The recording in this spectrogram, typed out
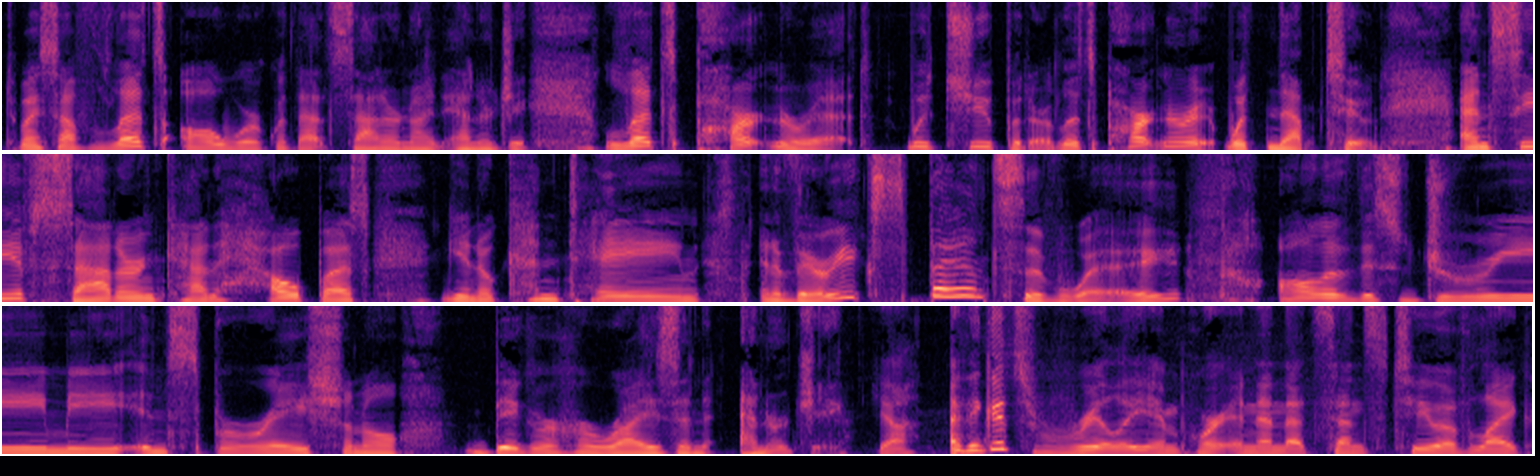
to myself let's all work with that Saturnine energy. Let's partner it with Jupiter. Let's partner it with Neptune and see if Saturn can help us, you know, contain in a very expansive way all of this dreamy, inspirational, bigger horizon energy. Yeah, I think it's really important in that sense too of like,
